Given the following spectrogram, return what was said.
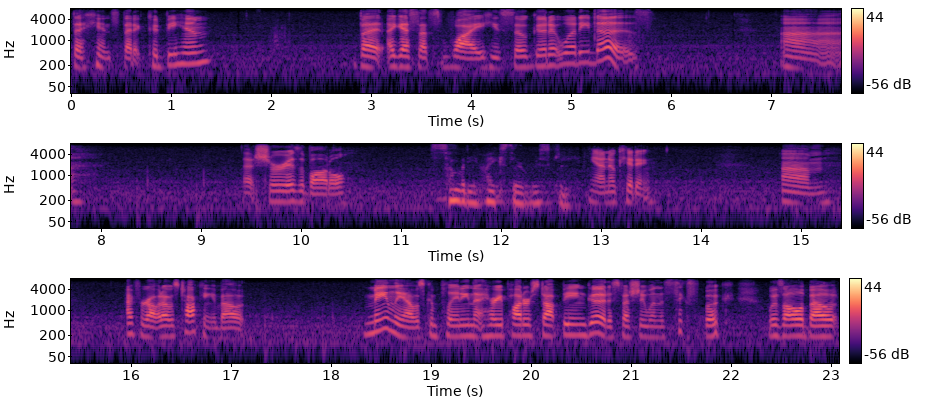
the hints that it could be him. But I guess that's why he's so good at what he does. Uh. That sure is a bottle. Somebody likes their whiskey. Yeah, no kidding. Um, I forgot what I was talking about. Mainly, I was complaining that Harry Potter stopped being good, especially when the sixth book was all about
